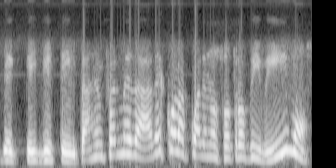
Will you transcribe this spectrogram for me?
de distintas enfermedades con las cuales nosotros vivimos.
